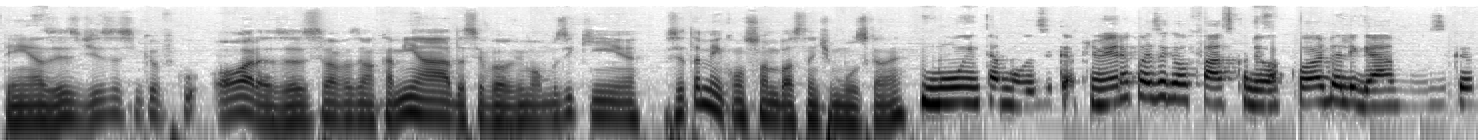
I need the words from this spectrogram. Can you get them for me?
Tem às vezes dias assim que eu fico horas, às vezes você vai fazer uma caminhada caminhada, você vai ouvir uma musiquinha. Você também consome bastante música, né? Muita música. A primeira coisa que eu faço quando eu acordo é ligar a música.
